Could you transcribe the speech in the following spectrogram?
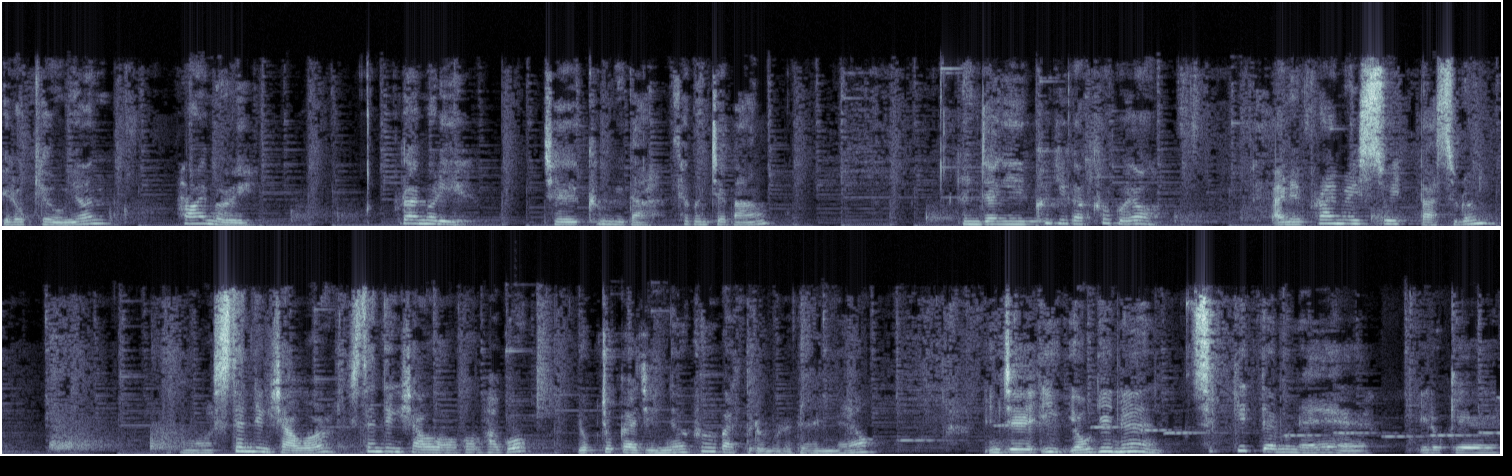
이렇게 오면 프라이머리. 프라이머리 제일 큽니다. 세 번째 방. 굉장히 크기가 크고요. 안에 프라이머리 스위트 바스룸, 어, 스탠딩 샤워, 스탠딩 샤워하고 욕조까지 있는 풀 바스룸으로 되어 있네요. 이제 이 여기는 습기 때문에 이렇게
